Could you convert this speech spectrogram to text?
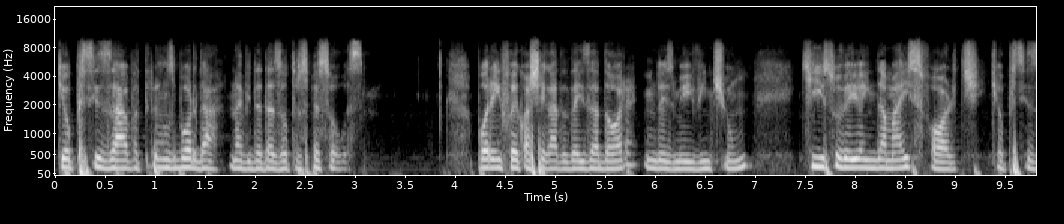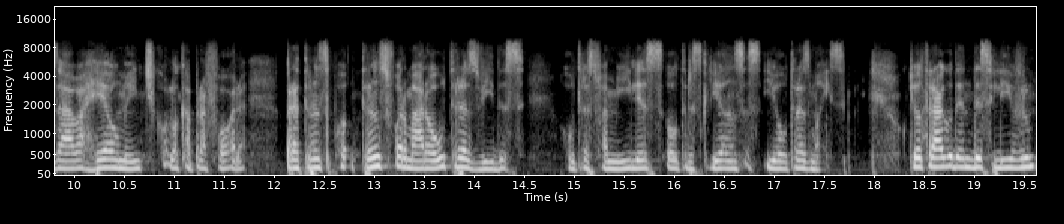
que eu precisava transbordar na vida das outras pessoas. Porém, foi com a chegada da Isadora, em 2021, que isso veio ainda mais forte, que eu precisava realmente colocar para fora para trans transformar outras vidas, outras famílias, outras crianças e outras mães. O que eu trago dentro desse livro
